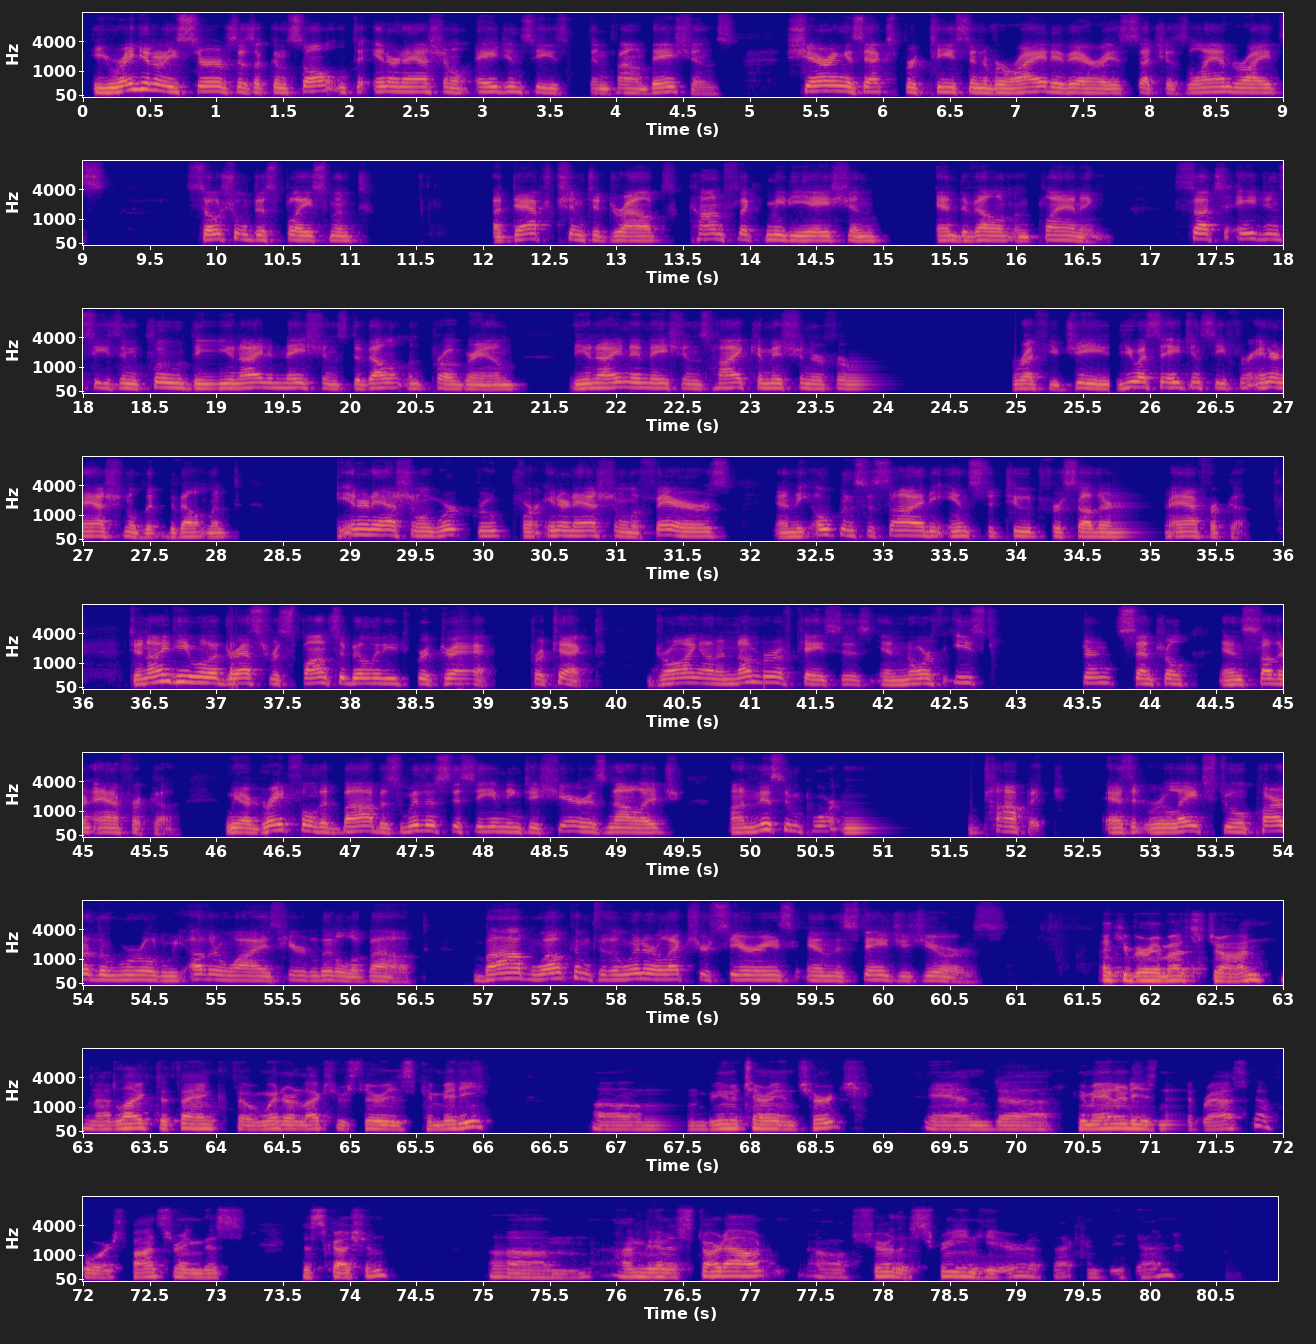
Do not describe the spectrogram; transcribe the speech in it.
He regularly serves as a consultant to international agencies and foundations, sharing his expertise in a variety of areas such as land rights, social displacement, adaptation to drought, conflict mediation, and development planning. Such agencies include the United Nations Development Program, the United Nations High Commissioner for Refugees, the U.S. Agency for International Development, the International Work Group for International Affairs, and the Open Society Institute for Southern Africa. Tonight, he will address responsibility to protect, protect, drawing on a number of cases in Northeastern, Central, and Southern Africa. We are grateful that Bob is with us this evening to share his knowledge on this important topic as it relates to a part of the world we otherwise hear little about. Bob, welcome to the Winter Lecture Series and the stage is yours. Thank you very much, John. And I'd like to thank the Winter Lecture Series Committee, um, Unitarian Church, and uh, Humanities Nebraska for sponsoring this discussion. Um, I'm going to start out, I'll share the screen here if that can be done.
